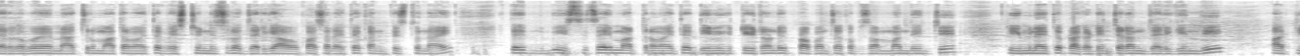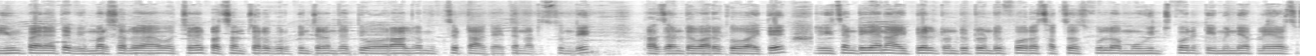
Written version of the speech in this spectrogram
జరగబోయే మ్యాచ్లు మాత్రం అయితే వెస్టిండీస్లో జరిగే అవకాశాలు అయితే కనిపిస్తున్నాయి. అయితే బీసీసీఐ మాత్రం అయితే దీనికి టీ ట్వంటీ ప్రపంచ కప్ సంబంధించి టీంని అయితే ప్రకటించడం జరిగింది. ఆ టీం పైన అయితే విమర్శలు వచ్చినాయి. ప్రశంసలు కురిపించడం జరిగింది. ఓవరాల్గా మిక్స్డ్ టాక్ అయితే నడుస్తుంది ప్రజెంట్ వరకు అయితే. రీసెంట్గానే ఐపీఎల్ ట్వంటీ ట్వంటీ ఫోర్ సక్సెస్ఫుల్గా ముగించుకొని టీమిండియా ప్లేయర్స్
